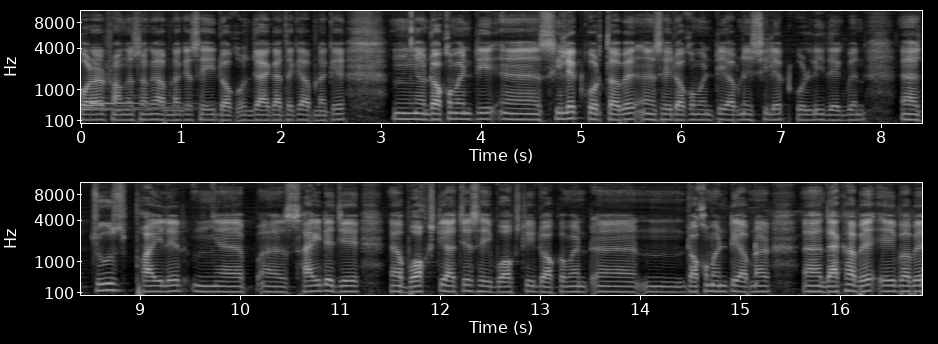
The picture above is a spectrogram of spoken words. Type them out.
করার সঙ্গে সঙ্গে আপনাকে সেই জায়গা থেকে আপনাকে ডকুমেন্টটি সিলেক্ট করতে হবে সেই ডকুমেন্টটি আপনি সিলেক্ট করলেই দেখবেন চুজ ফাইলের সাইডে যে বক্সটি আছে, সেই বক্সটি ডকুমেন্ট ডকুমেন্টটি আপনার দেখাবে, এইভাবে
